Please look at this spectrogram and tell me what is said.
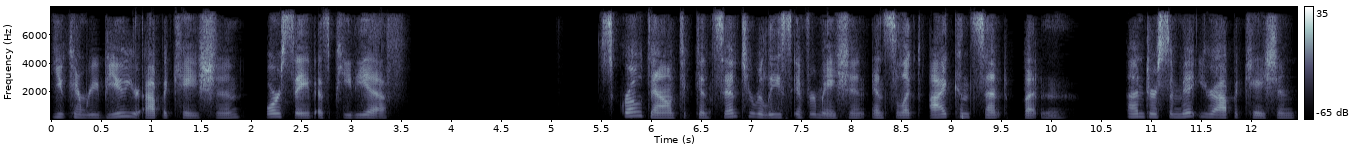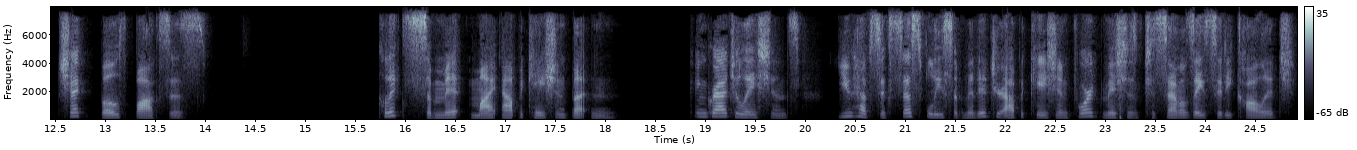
You can review your application or save as PDF. Scroll down to Consent to Release Information and select I Consent button. Under Submit Your Application, check both boxes. Click Submit My Application button. Congratulations! You have successfully submitted your application for admission to San Jose City College.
